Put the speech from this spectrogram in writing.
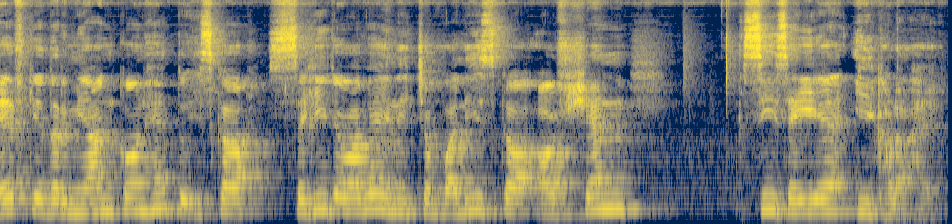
एफ़ के दरमियान कौन है? तो इसका सही जवाब है यानी चवालीस का ऑप्शन सी सही है ई खड़ा है।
